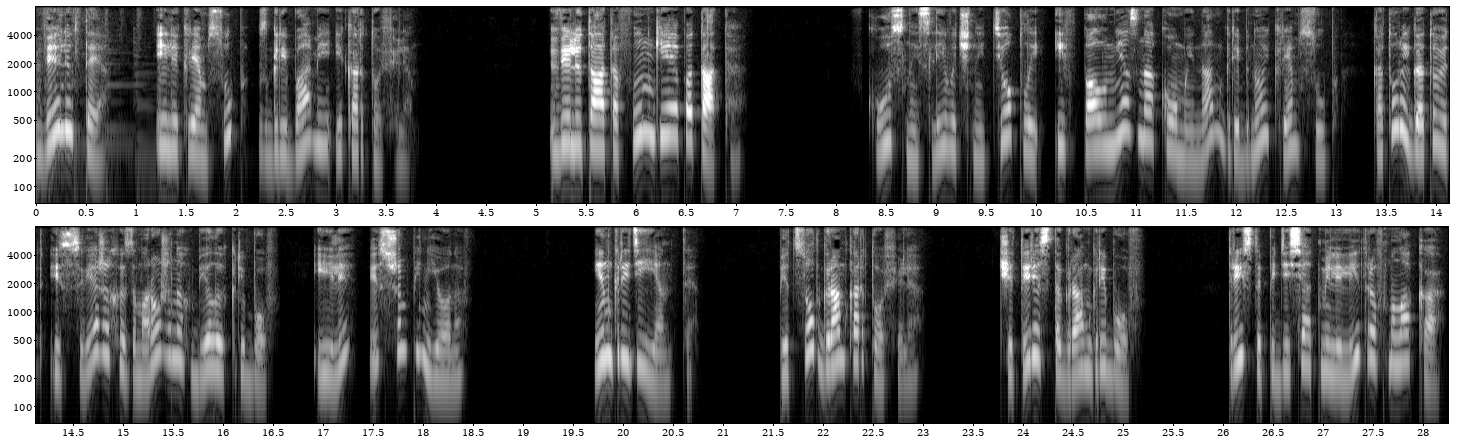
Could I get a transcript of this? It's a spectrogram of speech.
Велюте или крем-суп с грибами и картофелем. Велютата фунгия потата. Вкусный, сливочный, теплый и вполне знакомый нам грибной крем-суп, который готовят из свежих и замороженных белых грибов или из шампиньонов. Ингредиенты. 500 грамм картофеля, 400 грамм грибов, 350 миллилитров молока,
